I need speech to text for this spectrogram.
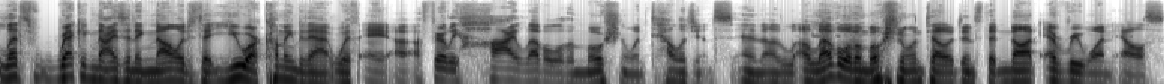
let's recognize and acknowledge that you are coming to that with a, a fairly high level of emotional intelligence and a, a, level of emotional intelligence that not everyone else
